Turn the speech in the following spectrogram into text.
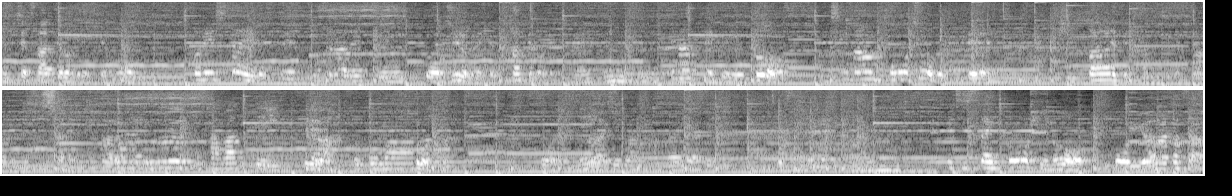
密着されてるわけですけども、それ自体ですね、重さがですね、こう重力がかかってるわけですね。ってなってくると、一番頭頂部って引っ張られてる感じがあるんですかにここでぐーっと下がっていってあここがそうだね、はい、一番かかりやすいですね、で実際頭皮のこう柔らかさ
